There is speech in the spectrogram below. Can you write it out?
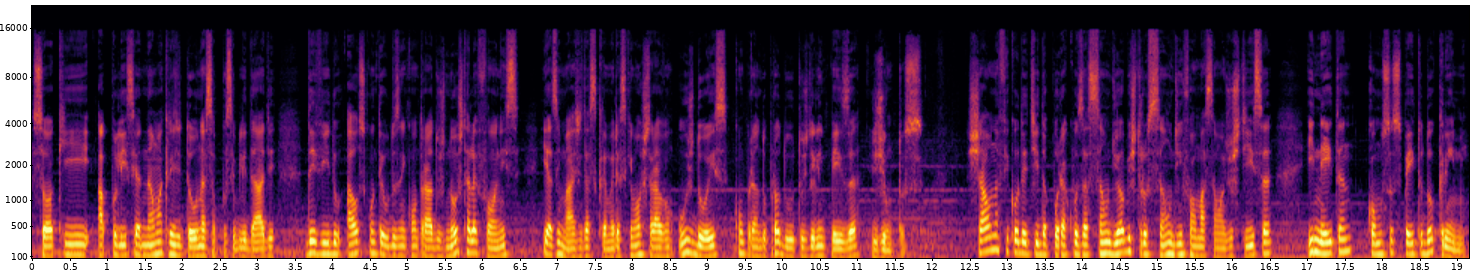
Só que a polícia não acreditou nessa possibilidade devido aos conteúdos encontrados nos telefones e as imagens das câmeras que mostravam os dois comprando produtos de limpeza juntos. Shauna ficou detida por acusação de obstrução de informação à justiça e Nathan como suspeito do crime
